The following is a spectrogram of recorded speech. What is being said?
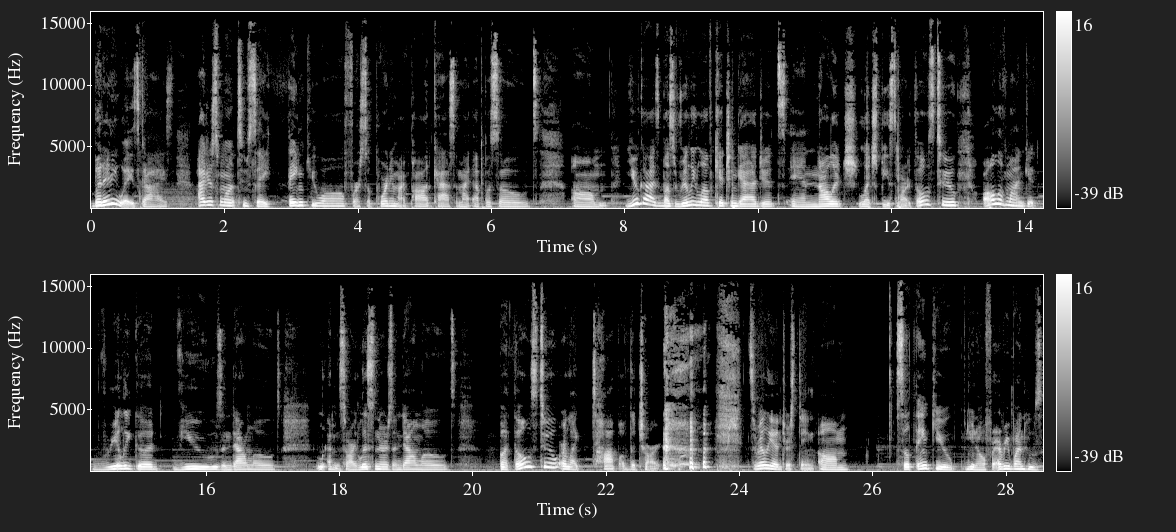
But, anyways, guys, I just want to say thank you all for supporting my podcast and my episodes. Um, you guys must really love kitchen gadgets and knowledge. Let's be smart. Those two, all of mine get really good views and downloads. I'm sorry, listeners and downloads. But those two are like top of the chart. it's really interesting. Um, So thank you, you know, for everyone who's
